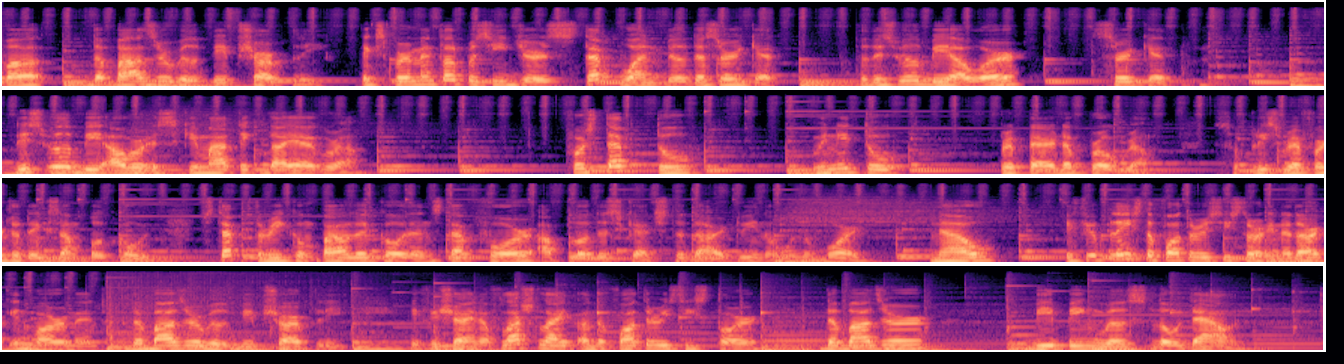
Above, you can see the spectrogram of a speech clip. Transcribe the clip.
the buzzer will beep sharply. Experimental procedures. Step 1. Build a circuit. So this will be our circuit. This will be our schematic diagram. For step 2, we need to prepare the program. So please refer to the example code. Step 3, compile the code and step 4, upload the sketch to the Arduino Uno board. Now, if you place the photoresistor in a dark environment, the buzzer will beep sharply. If you shine a flashlight on the photoresistor, the buzzer beeping will slow down.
